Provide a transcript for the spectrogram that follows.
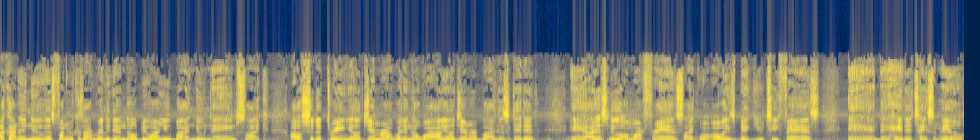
I kind of knew it was funny because I really didn't know BYU, but I knew names. Like I'll shoot a three and yell Jimmer. I wouldn't know why I'll yell Jimmer, but I just did it. And I just knew all my friends like were always big UT fans, and they hated Taysom Hill.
